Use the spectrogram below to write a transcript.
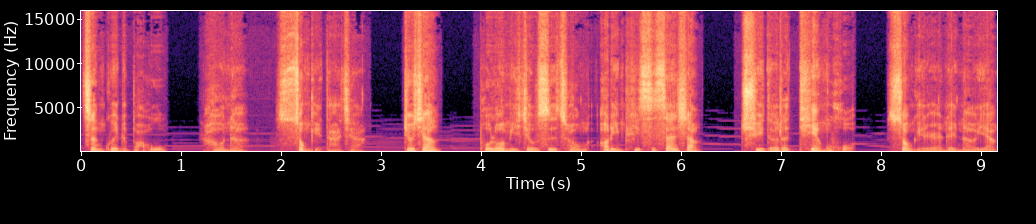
珍贵的宝物，然后呢送给大家，就像普罗米修斯从奥林匹斯山上取得了天火送给人类那样。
